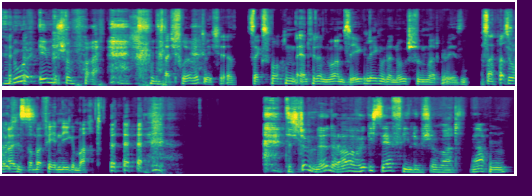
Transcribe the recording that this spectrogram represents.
Nur im Schwimmbad. Das war ich früher wirklich. Ja. Sechs Wochen entweder nur am See gelegen oder nur im Schwimmbad gewesen. Das andere so habe ich in Sommerferien nie gemacht. Das stimmt, ne? Da war auch wirklich sehr viel im Schwimmbad. Ja. Mhm.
